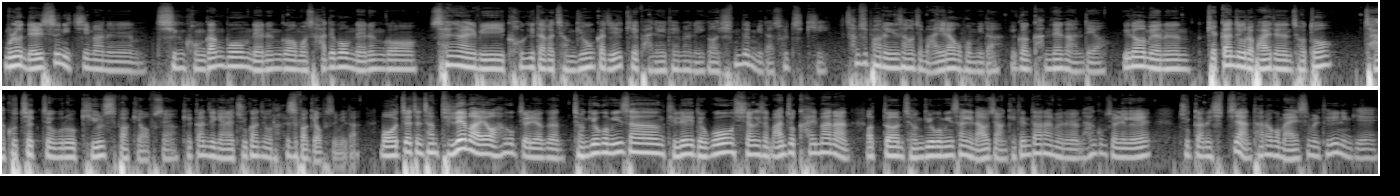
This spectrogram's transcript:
물론 낼 수는 있지만은 지금 건강보험 내는 거, 뭐 4대 보험 내는 거, 생활비 거기다가 전기요금까지 이렇게 반영이 되면 이거 힘듭니다. 솔직히. 38원 인상은 좀 아니라고 봅니다. 이건 감내가 안 돼요. 이러면은 객관적으로 봐야 되는 저도 자구책적으로 기울 수밖에 없어요. 객관적이 아니라 주관적으로 할 수밖에 없습니다. 뭐 어쨌든 참 딜레마요. 한국전력은 전기요금 인상 딜레이되고 시장에서 만족할 만한 어떤 전기요금 인상이 나오지 않게 된다라면은 한국전력의 주가는 쉽지 않다라고 말씀을 드리는 게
